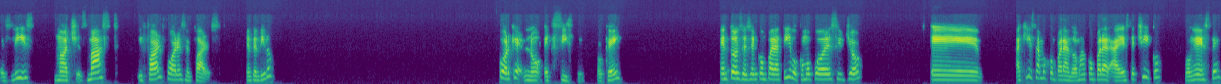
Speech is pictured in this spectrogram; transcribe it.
es least, much es must, y far, forest and farthest. ¿Entendido? Porque no existe, ¿ok? Entonces, en comparativo, ¿cómo puedo decir yo? Eh, aquí estamos comparando, vamos a comparar a este chico con este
